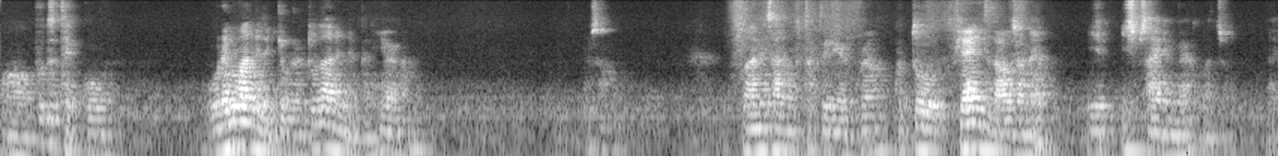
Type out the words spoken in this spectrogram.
어, 뿌듯했고 오랜만에 느껴보는 또 다른 약간 희열감. 그래서 많은 사랑 부탁드리겠고요. 그것도 behind 나오잖아요. 24일인가요? 맞죠? 네.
